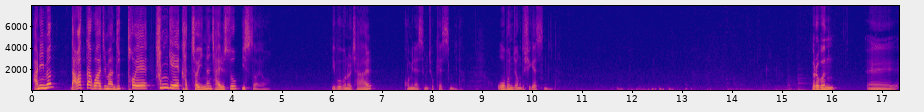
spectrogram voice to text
아니면 나왔다고 하지만 루터의 한계에 갇혀 있는 자일 수 있어요. 이 부분을 잘 고민했으면 좋겠습니다. 5분 정도 쉬겠습니다. 여러분 에,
